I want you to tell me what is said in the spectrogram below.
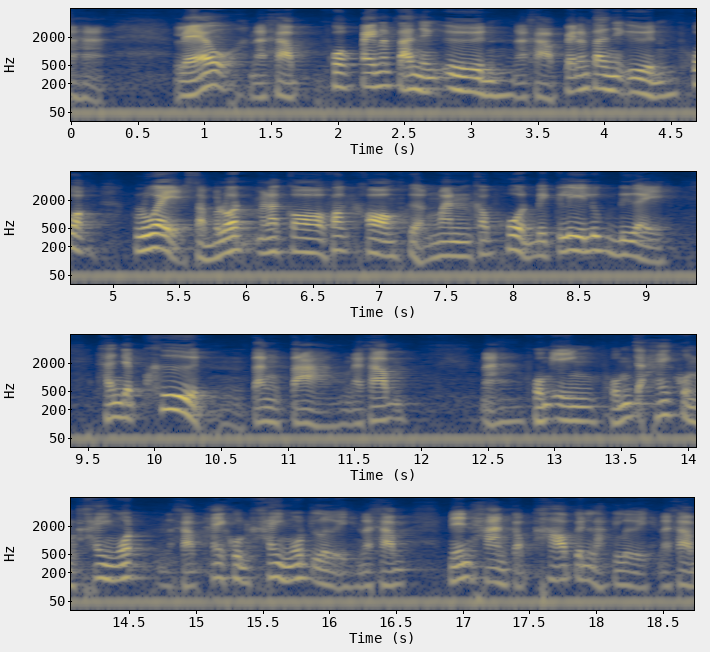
นะฮะแล้วนะครับพวกแป้งน้ำตาลอย่างอื่นนะครับแป้งน้ำตาลอย่างอื่น พวกกล้วยสับปะรดมะละกอฟักทองเผือกมันข้าวโพดเบเกอรี่ลูกเดือยธัญพืชต่างๆนะครับนะผมเองผมจะให้คนไข้งดนะครับให้คนไข้งดเลยนะครับ เน้นทานกับข้าวเป็นหลักเลยนะครับ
